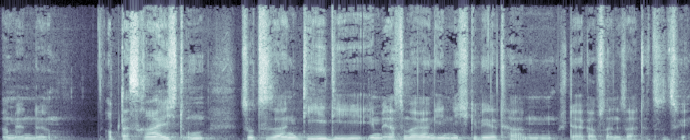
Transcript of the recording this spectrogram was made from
am Ende, ob das reicht, um sozusagen die, die im ersten Wahlgang ihn nicht gewählt haben, stärker auf seine Seite zu ziehen.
